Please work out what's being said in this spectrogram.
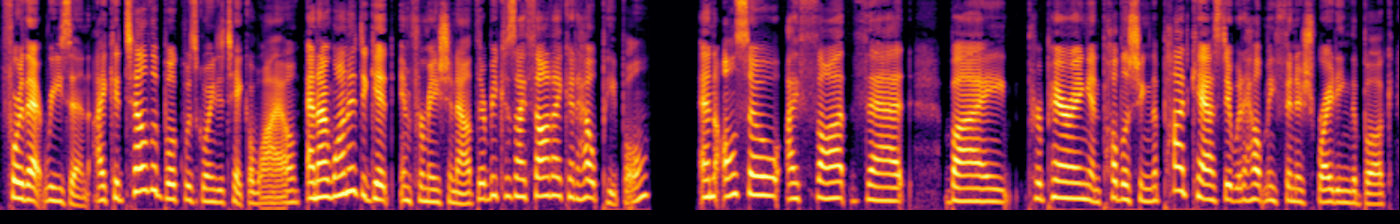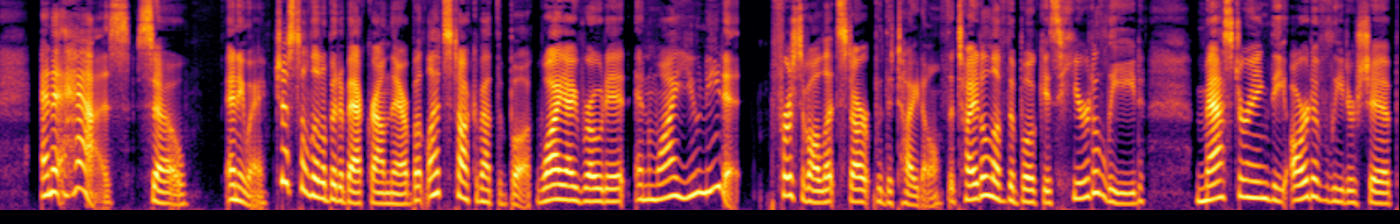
for that reason. I could tell the book was going to take a while, and I wanted to get information out there because I thought I could help people. And also, I thought that by preparing and publishing the podcast, it would help me finish writing the book, and it has. So, anyway, just a little bit of background there, but let's talk about the book, why I wrote it, and why you need it. First of all, let's start with the title. The title of the book is Here to Lead Mastering the Art of Leadership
